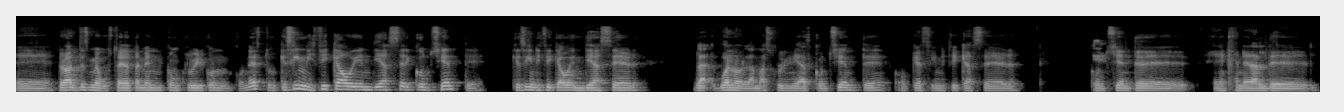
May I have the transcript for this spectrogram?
eh, pero antes me gustaría también concluir con, con esto. ¿Qué significa hoy en día ser consciente? ¿Qué significa hoy en día ser, bueno, la masculinidad consciente? ¿O qué significa ser consciente en general del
